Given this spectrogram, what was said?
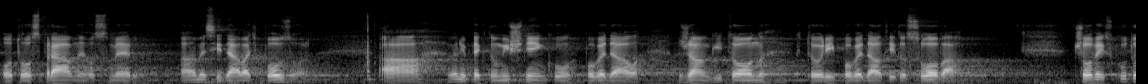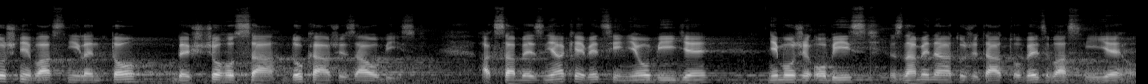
od toho správneho smeru. Máme si dávať pozor. A veľmi peknú myšlienku povedal Jean Guiton, ktorý povedal tieto slova. Človek skutočne vlastní len to, bez čoho sa dokáže zaobísť. Ak sa bez nejakej veci neobíde, nemôže obísť, znamená to, že táto vec vlastní jeho.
